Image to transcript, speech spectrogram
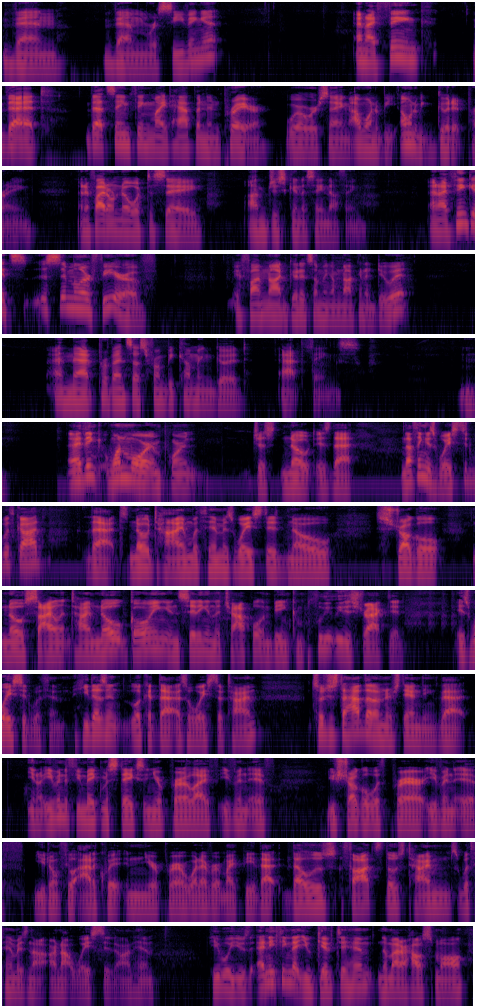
than them receiving it. And I think that that same thing might happen in prayer where we're saying I want to be I want to be good at praying. And if I don't know what to say, I'm just going to say nothing. And I think it's a similar fear of if I'm not good at something, I'm not going to do it. And that prevents us from becoming good at things. And I think one more important just note is that nothing is wasted with God, that no time with him is wasted, no struggle, no silent time, no going and sitting in the chapel and being completely distracted is wasted with him. He doesn't look at that as a waste of time. So just to have that understanding that, you know, even if you make mistakes in your prayer life, even if you struggle with prayer, even if you don't feel adequate in your prayer, whatever it might be, that those thoughts, those times with him is not are not wasted on him. He will use anything that you give to him, no matter how small,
